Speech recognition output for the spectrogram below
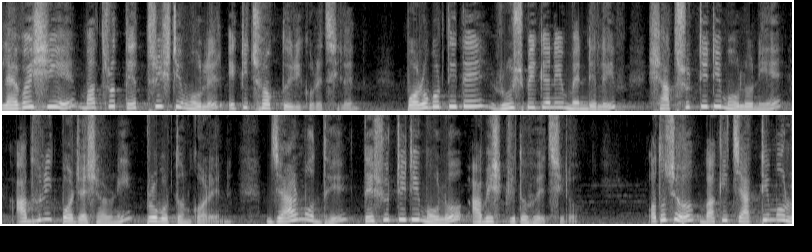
ল্যাভয়েশিয়ে মাত্র তেত্রিশটি মৌলের একটি ছক তৈরি করেছিলেন। পরবর্তীতে রুশ বিজ্ঞানী মেন্ডেলিভ সাতষট্টিটি মৌল নিয়ে আধুনিক পর্যায় সারণী প্রবর্তন করেন, যার মধ্যে তেষট্টিটি মৌল আবিষ্কৃত হয়েছিল। অথচ বাকি চারটি মৌল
